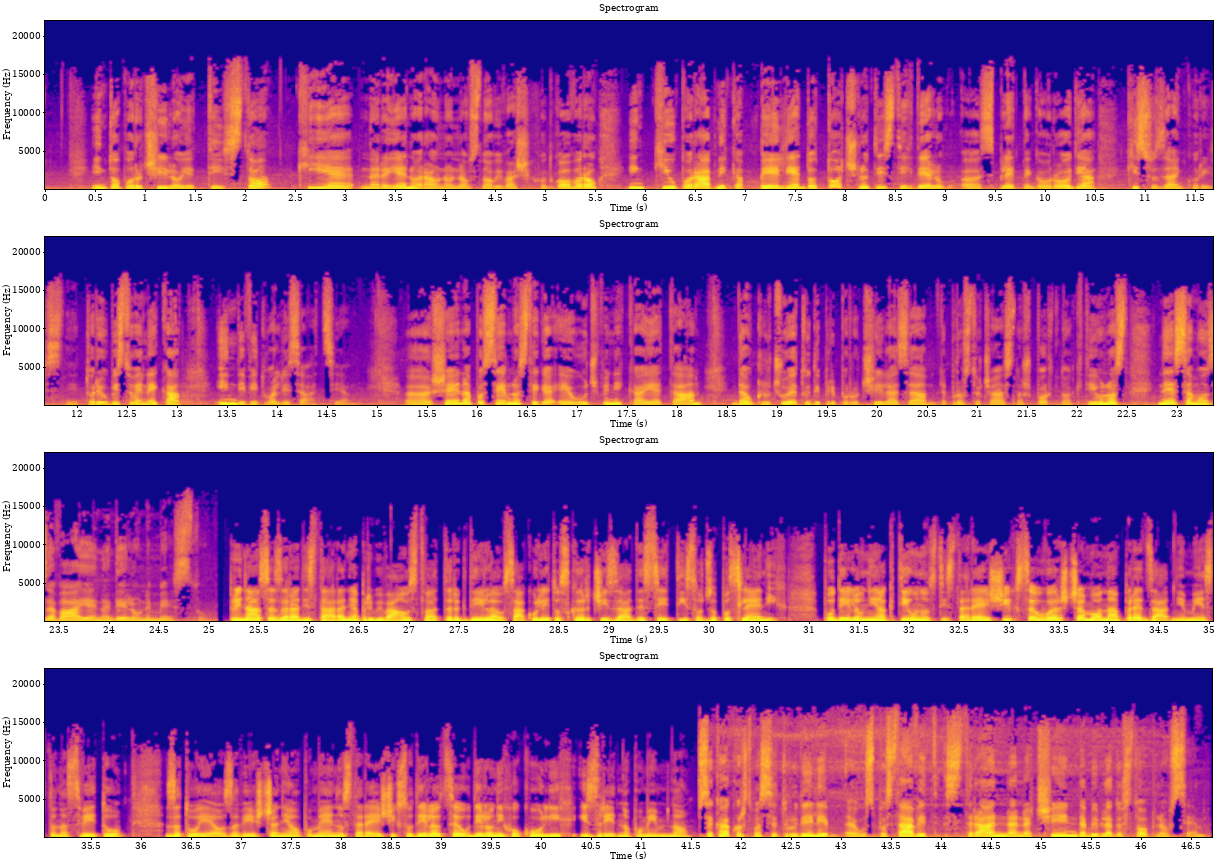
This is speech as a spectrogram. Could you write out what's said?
In to poročilo je tisto, ki je narejeno ravno na osnovi vaših odgovorov in ki uporabnika pelje do točno tistih delov uh, spletnega orodja, ki so zanj koristni. Torej, v bistvu je neka individualizacija. Uh, še ena posebnost tega e-učbenika je ta, da vključuje tudi priporočila za prostočasno športno aktivnost, ne samo za vaje na delovnem mestu. Pri nas se zaradi staranja prebivalstva trg dela vsako leto skrči za 10 tisoč zaposlenih. Po delovni aktivnosti starejših se uvrščamo na predzadnje mesto na svetu. Zato je ozaveščanje o pomenu starejših sodelavcev v delovnih okoljih izredno pomembno. Vsekakor smo se trudili eh, vzpostaviti stran na način, da bi bila dostopna vsem.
